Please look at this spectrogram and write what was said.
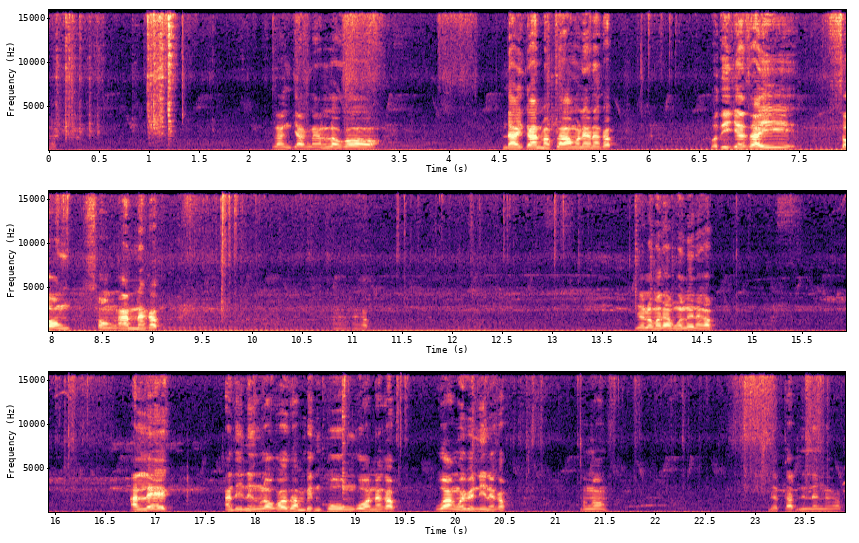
ครับ ห ลังจากนั้นเราก็ได้ก้านมะพร้าวมาแล้วนะครับ ปกติจะใช้สองสองอันนะครับนะครับ เดี๋ยวเรามาทำกันเลยนะครับ อันแรกอันที่หนึ่งเราก็ทำเป็นโครงก่อนนะครับ วางไว้แบบนี้นะครับน้องๆเดี๋ยวตัดนิดนึงนะครับ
